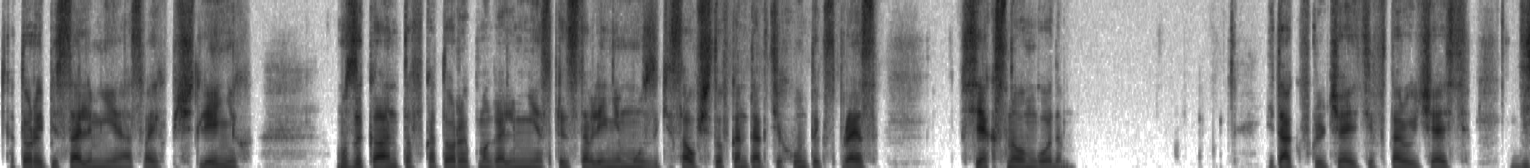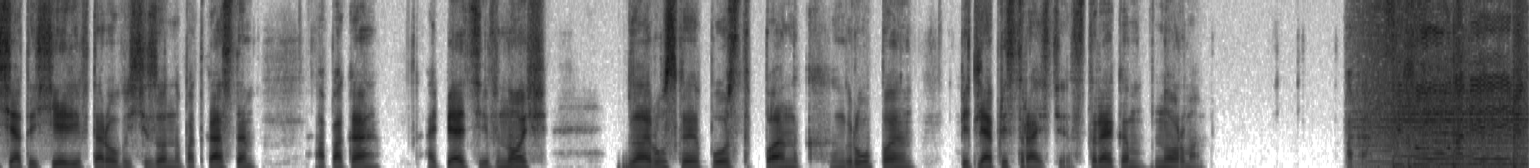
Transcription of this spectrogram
которые писали мне о своих впечатлениях. музыкантов, которые помогали мне с представлением музыки, сообщество ВКонтакте Хунт Экспресс. Всех с Новым годом! Итак, включайте вторую часть десятой серии второго сезона подкаста. А пока опять и вновь белорусская постпанк группа «Петля пристрастия» с треком «Норма». Пока. Сижу на берегу.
